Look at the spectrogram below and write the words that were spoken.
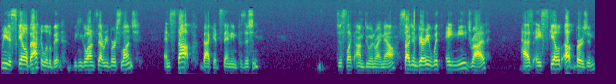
we need to scale back a little bit, we can go on to that reverse lunge, and stop back at standing position, just like I'm doing right now. Sergeant Barry with a knee drive has a scaled up version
